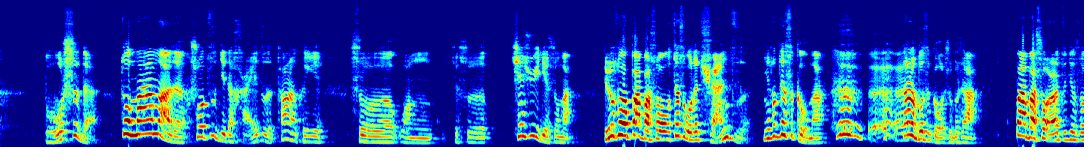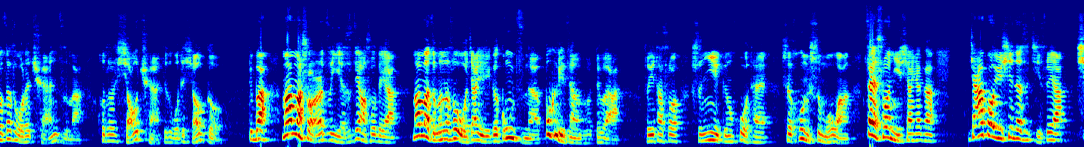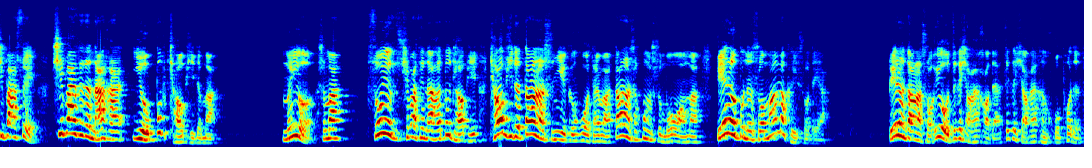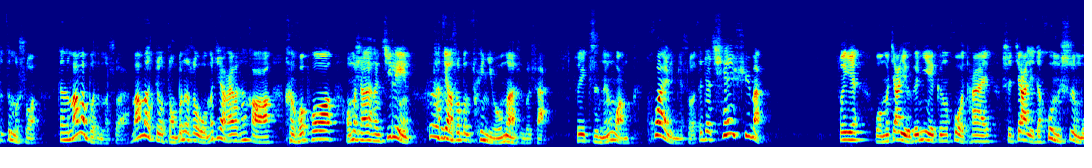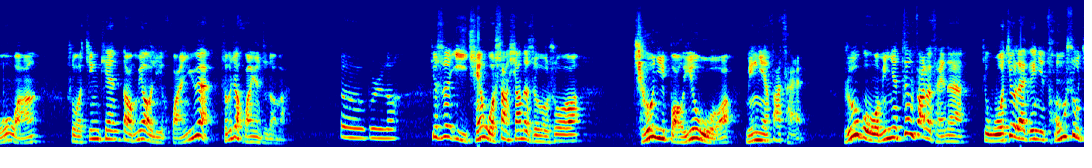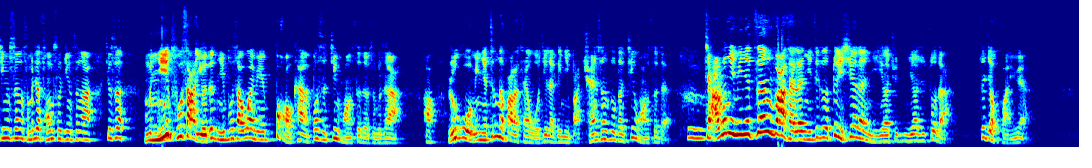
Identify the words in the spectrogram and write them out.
不是的，做妈妈的说自己的孩子，当然可以说往就是谦虚一点说嘛。比如说爸爸说这是我的犬子，你说这是狗吗？当然不是狗，是不是啊？爸爸说儿子就说这是我的犬子嘛，或者是小犬，就是我的小狗，对吧？妈妈说儿子也是这样说的呀。妈妈怎么能说我家有一个公子呢？不可以这样说，对吧？所以他说是孽根祸胎，是混世魔王。再说你想想看，贾宝玉现在是几岁啊？七八岁，七八岁的男孩有不调皮的吗？没有，是吗？所有的七八岁男孩都调皮，调皮的当然是孽根祸胎嘛，当然是混世魔王嘛。别人不能说，妈妈可以说的呀。别人当然说，哎呦，这个小孩好的，这个小孩很活泼的，都这么说。但是妈妈不这么说啊，妈妈总总不能说我们这小孩很好，很活泼，我们小孩很机灵。他这样说不是吹牛嘛，是不是啊？所以只能往坏里面说，这叫谦虚嘛。所以我们家有个孽根祸胎，是家里的混世魔王。说今天到庙里还愿，什么叫还愿？知道吗？呃，不知道。就是以前我上香的时候说，求你保佑我明年发财。如果我明年真发了财呢，就我就来给你重塑金身。什么叫重塑金身啊？就是泥菩萨，有的泥菩萨外面不好看，不是金黄色的，是不是啊？好，如果我明年真的发了财，我就来给你把全身做成金黄色的。假如你明年真发财了，你这个兑现了，你要去你要去做的，这叫还愿。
